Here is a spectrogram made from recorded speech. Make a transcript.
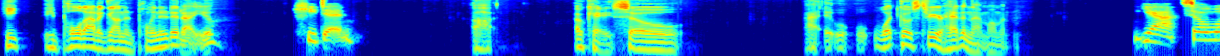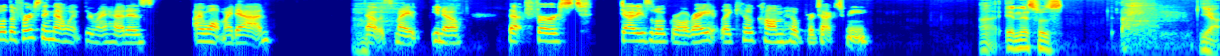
He he pulled out a gun and pointed it at you. He did. Okay, so I, what goes through your head in that moment? Yeah. So, well, the first thing that went through my head is I want my dad. That was my, you know, that first daddy's little girl, right? Like he'll come, he'll protect me. Uh, and this was, yeah,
